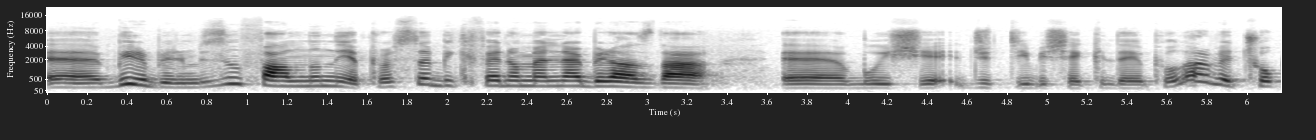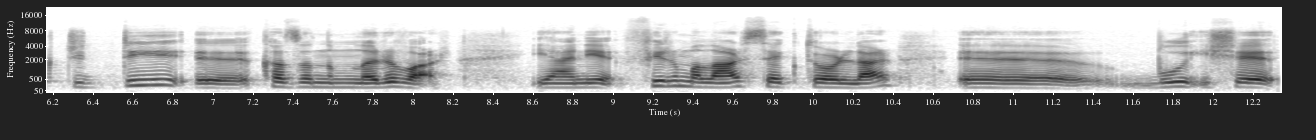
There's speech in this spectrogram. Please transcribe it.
E, birbirimizin fanlığını yapıyoruz. Tabii ki fenomenler biraz daha e, bu işi ciddi bir şekilde yapıyorlar ve çok ciddi e, kazanımları var. Yani firmalar, sektörler e, bu işe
